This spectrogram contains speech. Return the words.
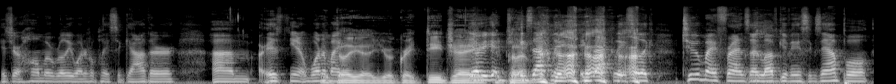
Is your home a really wonderful place to gather? Um, is you know one of my Delia, you're a great DJ. yeah, you get, exactly, exactly. So like two of my friends, I love giving this example.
